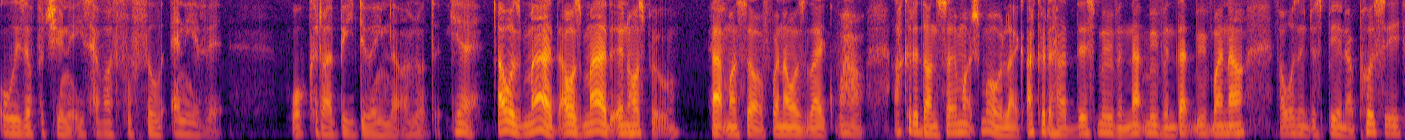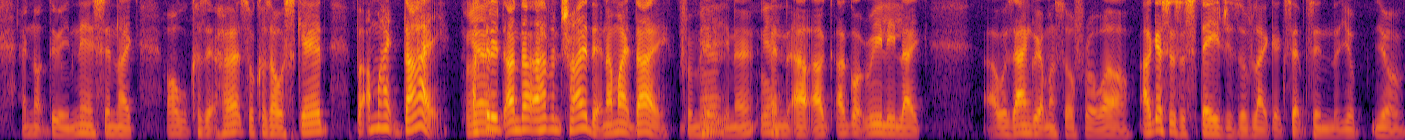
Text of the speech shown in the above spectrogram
all these opportunities. Have I fulfilled any of it? What could I be doing that I'm not doing? Yeah, I was mad. I was mad in hospital at myself when I was like, wow, I could have done so much more. Like I could have had this move and that move and that move by now if I wasn't just being a pussy and not doing this and like, oh, because it hurts or because I was scared. But I might die. I could have. I haven't tried it and I might die from here. You know. Yeah. And I, I, I got really like. I was angry at myself for a while. I guess it's the stages of like accepting that your your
